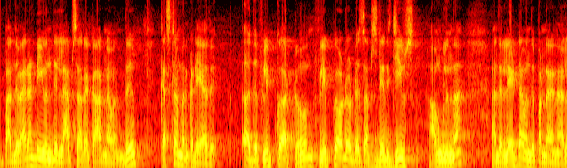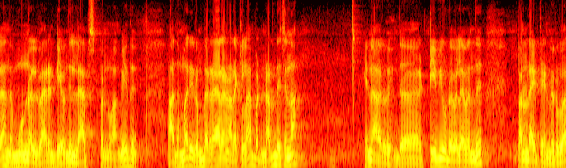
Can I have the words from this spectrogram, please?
இப்போ அந்த வேரண்டி வந்து லேப்ஸ் ஆகிற காரணம் வந்து கஸ்டமர் கிடையாது. அது ஃப்ளிப்கார்ட்டும் ஃப்ளிப்கார்ட்டோட சப்சிடரி ஜீவ்ஸ் அவங்களும் தான் அந்த லேட்டாக வந்து பண்ணதுனால அந்த மூணு நாள் வேரண்டியை வந்து லேப்ஸ் பண்ணுவாங்க இது. அந்த மாதிரி ரொம்ப ரேராக நடக்கலாம். பட் நடந்துச்சுன்னா என்ன ஆகுது? இந்த டிவியோட விலை வந்து பன்னெண்டாயிரத்தி ஐநூறுரூவா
